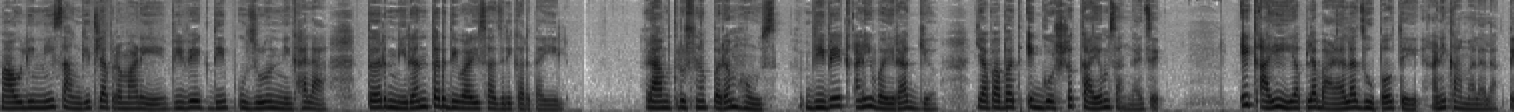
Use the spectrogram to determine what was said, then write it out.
माऊलींनी सांगितल्याप्रमाणे विवेक दीप उजळून निघाला तर निरंतर दिवाळी साजरी करता येईल. रामकृष्ण परमहंस विवेक आणि वैराग्य याबाबत एक गोष्ट कायम सांगायचे. एक आई आपल्या बाळाला झोपवते आणि कामाला लागते.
